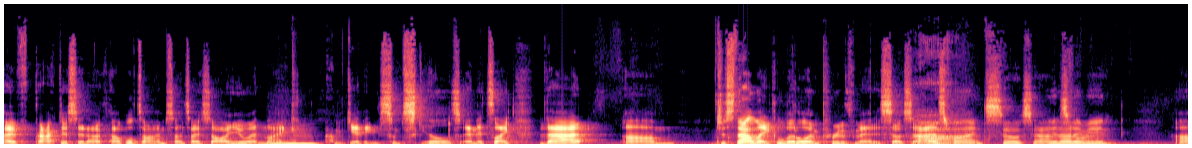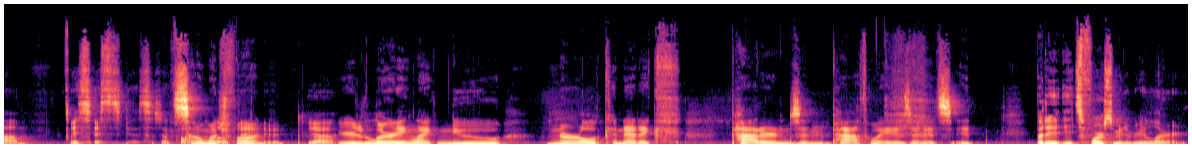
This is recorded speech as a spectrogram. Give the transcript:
I've practiced it a couple times since I saw you, and like Mm-hmm. I'm getting some skills, and it's like that. Um, just that like little improvement is so Ah, satisfying. it's so satisfying. you know what I mean? Um, it's it's it's, It's so much fun. thing, dude. Yeah, You're learning like new neural kinetic patterns Mm-hmm. and pathways, and it's it. but it, it's forced me to relearn.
